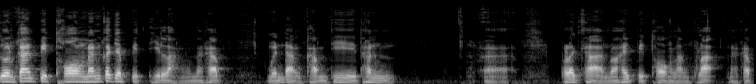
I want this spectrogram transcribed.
ส่วนการปิดทองนั้นก็จะปิดทีหลังนะครับ เหมือนดังคำที่ท่านอ่า พระราชทานว่าให้ปิดทองหลังพระนะครับ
